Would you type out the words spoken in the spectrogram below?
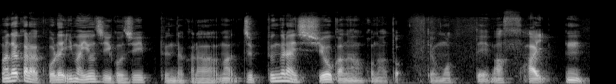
まあ、だからこれ今4時51分だから、まあ、10分ぐらいしようかな、この後って思ってます。はい。うん。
